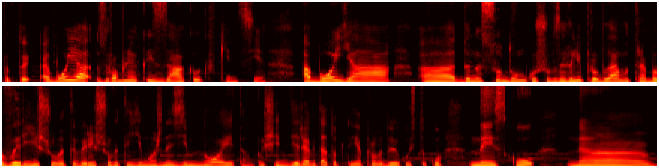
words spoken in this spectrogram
Тобто, або я зроблю якийсь заклик в кінці, або я е, донесу думку, що взагалі проблему треба вирішувати. Вирішувати її можна зі мною, там пишіть директ. Да? Тобто я проведу якусь таку низку е,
